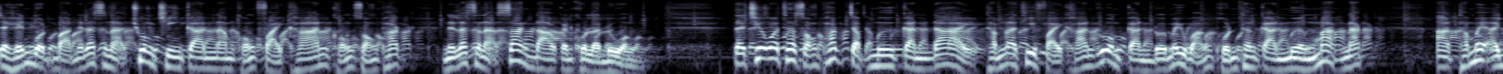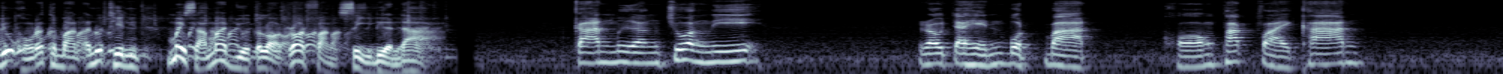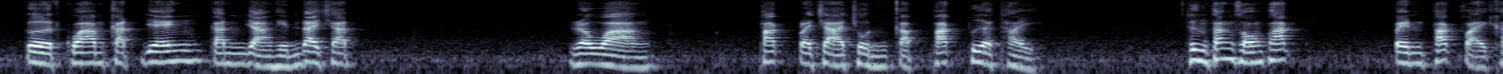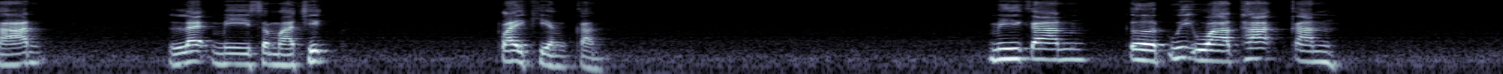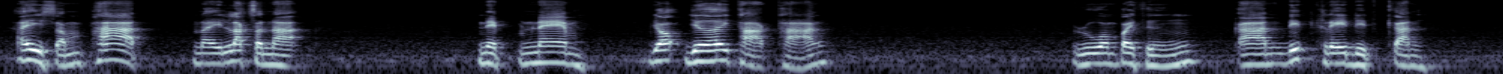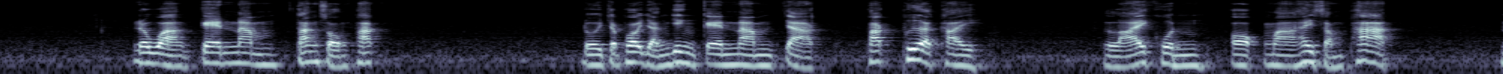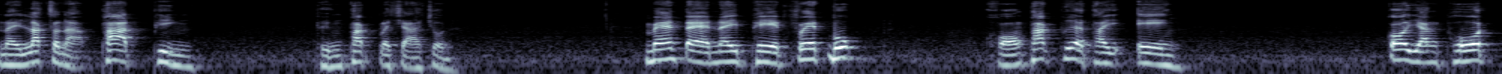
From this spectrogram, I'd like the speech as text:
จะเห็นบทบาทในลักษณะช่วงชิงการนำของฝ่ายค้านของสองพรรคในลักษณะสร้างดาวกันคนละดวง แต่เชื่อว่าถ้าสองพรรคจับมือกันได้ทำหน้าที่ฝ่ายค้านร่วมกัน โดยไม่หวังผลทางการเมืองมากนัก อาจทำให้อายุของรัฐบาลอนุทินไม่สามารถอยู่ตลอดรอดฝั่ง 4 เดือนได้ การเมืองช่วงนี้ เราจะเห็นบทบาทของพรรคฝ่ายค้าน เกิดความขัดแย้งกันอย่างเห็นได้ชัด ระหว่างพรรคประชาชนกับพรรคเพื่อไทย ถึงทั้งสองพรรคเป็นพรรคฝ่ายค้าน และมีสมาชิก ใกล้เคียงกัน มีการเกิดวิวาทะกัน ให้สัมภาษณ์ในลักษณะเหน็บแนม เยาะเย้ยถากถาง รวมไปถึงการดิสเครดิตกัน ระหว่างแกนนำทั้งสองพัก โดยเฉพาะอย่างยิ่งแกนนำจากพักเพื่อไทย หลายคนออกมาให้สัมภาษณ์ ในลักษณะพาดพิง ถึงพรรคประชาชน แม้แต่ในเพจ Facebook ของพรรคเพื่อไทยเอง ก็ยังโพสต์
